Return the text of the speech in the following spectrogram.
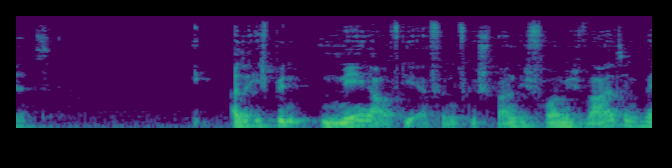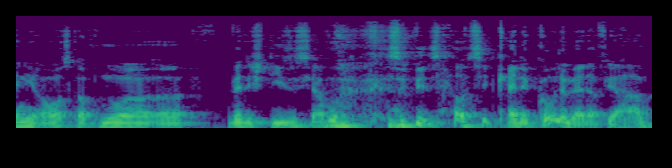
jetzt. Also ich bin mega auf die R5 gespannt. Ich freue mich wahnsinnig, wenn die rauskommt. Nur äh, werde ich dieses Jahr wohl, so wie es aussieht, keine Kohle mehr dafür haben.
